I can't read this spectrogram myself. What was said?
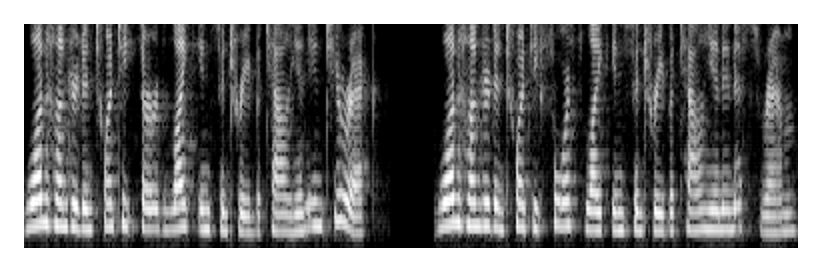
123rd Light Infantry Battalion in Turek, 124th Light Infantry Battalion in Esrem,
